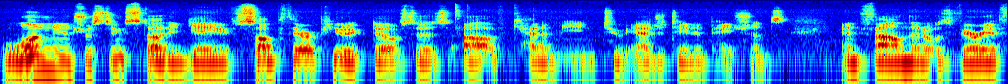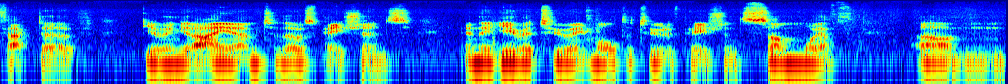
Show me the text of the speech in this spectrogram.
One interesting study gave subtherapeutic doses of ketamine to agitated patients and found that it was very effective giving it IM to those patients, and they gave it to a multitude of patients, some with um,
